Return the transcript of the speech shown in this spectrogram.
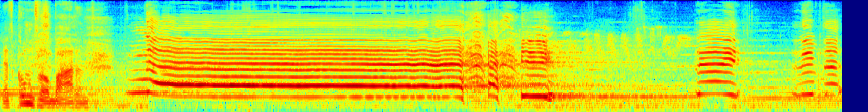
Het komt wel, Barend. Nee! Nee! Liefde!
